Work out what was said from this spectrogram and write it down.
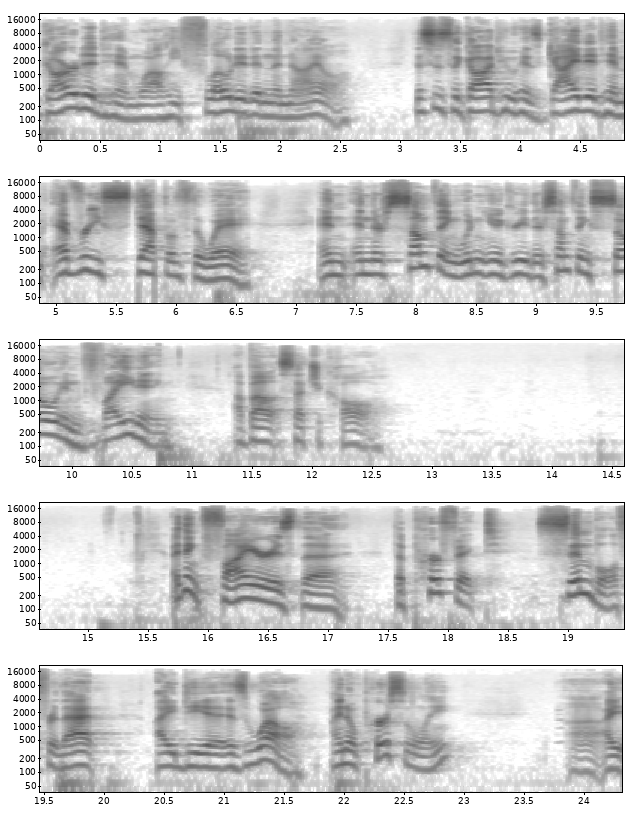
guarded him while he floated in the Nile. This is the God who has guided him every step of the way. And, and there's something, wouldn't you agree? There's something so inviting about such a call. I think fire is the, the perfect symbol for that idea as well. I know personally, uh, I,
